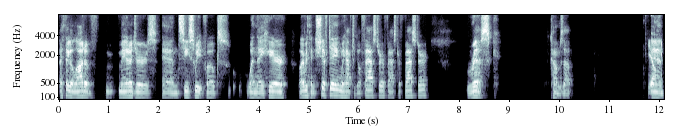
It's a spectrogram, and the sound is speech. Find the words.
I think a lot of managers and C suite folks, when they hear well, everything's shifting, we have to go faster, faster, faster, risk comes up. Yeah. And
